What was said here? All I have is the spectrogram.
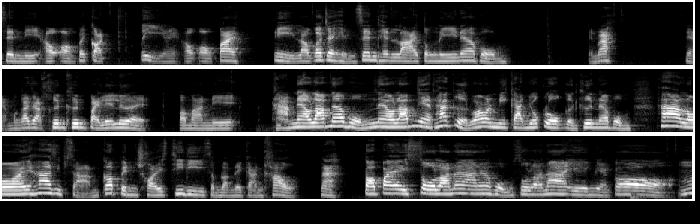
เส้นนี้เอาออกไปก่อนนี่ไงเอาออกไป นี่เราก็จะเห็นเส้นเทนไลน์ตรงนี้นะครับผมเห็นปะเนี่ยมันก็จะขึ้นขึ้นไปเรื่อยๆ ประมาณนี้ถามแนวรับนะครับผมแนวรับเนี่ยถ้าเกิดว่ามันมีการยกโลเกิดขึ้นนะครับผม 553 ก็เป็นช้อยส์ที่ดีสำหรับในการเข้านะ ต่อไปโซลาร่านะครับผมโซลาร่าเองเนี่ยก็อื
